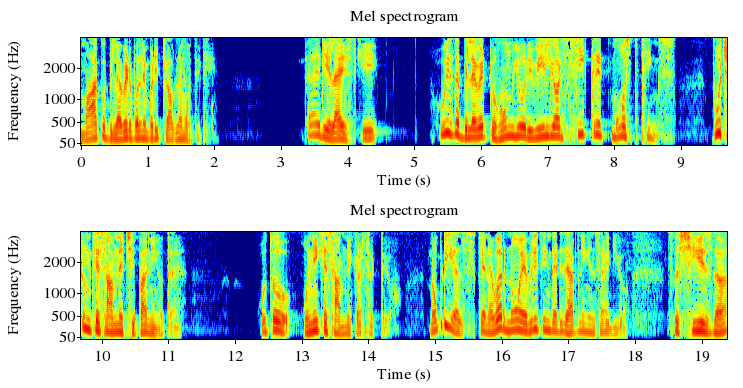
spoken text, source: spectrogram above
माँ को बिलवेड बोलने बड़ी प्रॉब्लम होती थी। देन आई रियलाइज़ कि who is the beloved to whom you reveal your secret most things कुछ उनके सामने छिपा नहीं होता है। वो तो उन्हीं के सामने कर सकते हो। नो बडी एल्स कैन एवर नो एवरीथिंग दैट इज़ हैपनिंग इन साइड यू सो शी इज़ द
